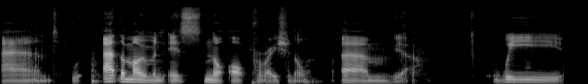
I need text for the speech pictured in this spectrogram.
and at the moment, it's not operational. Um, yeah. we,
